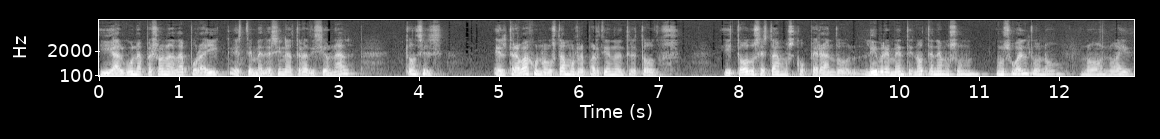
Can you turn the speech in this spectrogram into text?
y, alguna persona da por ahí este, medicina tradicional, entonces el trabajo nos lo estamos repartiendo entre todos y todos estamos cooperando libremente, no tenemos un, sueldo, no, no, no, hay,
